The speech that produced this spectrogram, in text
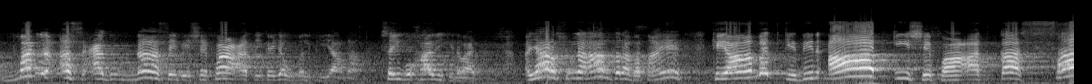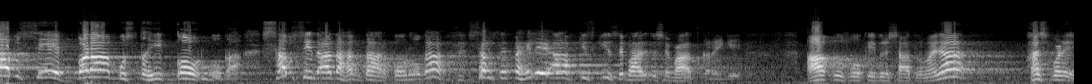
من اسعد الناس بشفاعتک یوم القیامہ۔ صحیح بخاری کی روایت۔ یا رسول اللہ، آپ ذرا بتائیں، قیامت کے دن آپ کی شفاعت کا سب سے بڑا مستحق کون ہوگا؟ سب سے زیادہ حقدار کون ہوگا؟ سب سے پہلے آپ کس کی شفاعت کریں گے؟ آپ اس موقع پر ساتھ رمایا ہنس پڑے،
